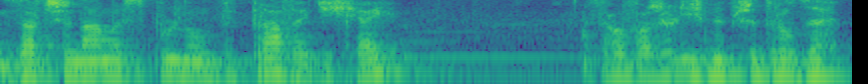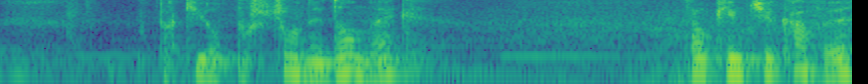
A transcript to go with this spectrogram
Zaczynamy wspólną wyprawę dzisiaj. Zauważyliśmy przy drodze taki opuszczony domek. Całkiem ciekawy.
